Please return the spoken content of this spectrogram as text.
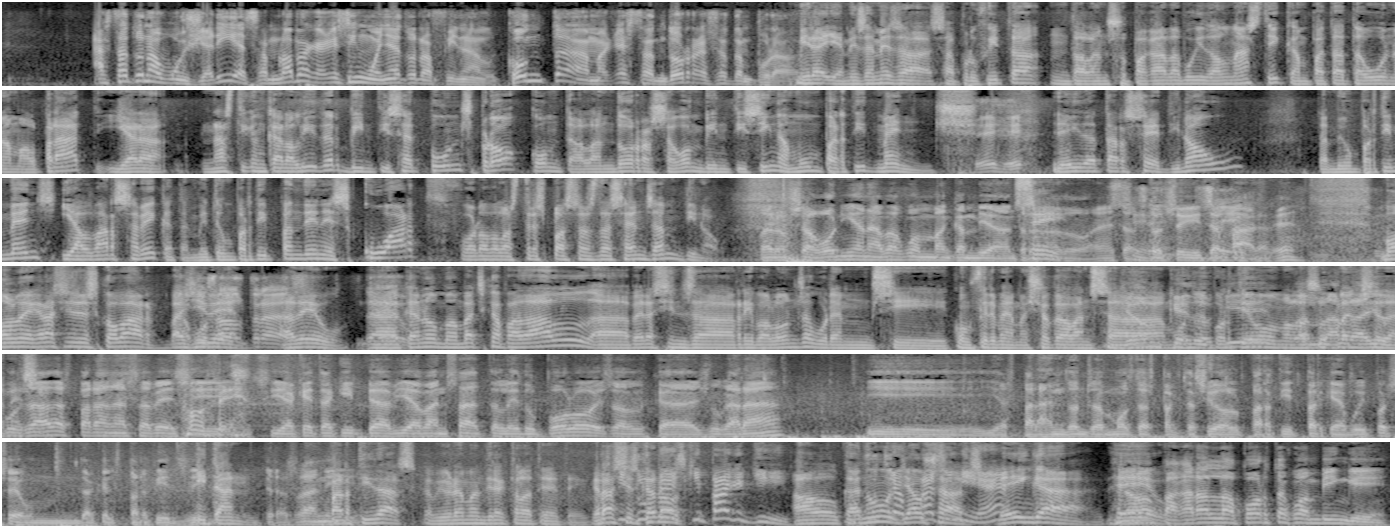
ha estat una bogeria. Semblava que haguessin guanyat una final. Compte amb aquesta Andorra aquesta temporada. Mira, i a més a més eh, s'aprofita de l'ensopegada avui del Nàstic, que ha empatat a un amb el Prat, i ara Nàstic encara líder, 27 punts, però compta, l'Andorra segon 25 amb un partit menys. Sí, sí. Lleida tercer, 19, també un partit menys, i el Barça B, que també té un partit pendent, és quart, fora de les tres places d'ascens, amb 19. Bueno, segon hi anava quan van canviar d'entrenador, Sí, eh? sí. Tot seguit de Sí. pas, eh? Molt bé, gràcies, Escobar. Vagi A bé. Adéu. Adéu. Uh, Canut, me'n vaig cap a dalt, a veure si ens arriba l'11, veurem si confirmem això que avança jo em Mundo quedo aquí Deportiu amb la amb la suplència ràdio de Messi. posada esperant a saber si, si aquest equip que havia avançat l'Edu Polo és el que jugarà i, i esperant doncs, amb molta expectació el partit perquè avui pot ser un d'aquells partits I tant. interessant. Partidàs, que viurem en directe a la TT. Gràcies, Canut. qui paga aquí? El Canut, ja ho saps. mi, eh? Vinga, No, adéu. pagaran la porta quan vingui.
